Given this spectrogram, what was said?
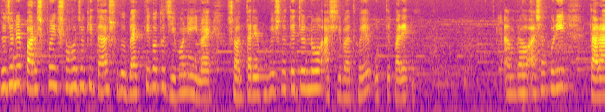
দুজনের পারস্পরিক সহযোগিতা শুধু ব্যক্তিগত জীবনেই নয়, সন্তানের ভবিষ্যতের জন্য আশীর্বাদ হয়ে উঠতে পারে। আমরাও আশা করি তারা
